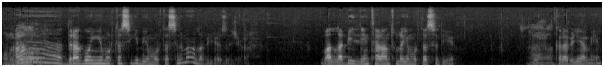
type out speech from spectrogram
Onu bir alalım. Aa, dragon yumurtası gibi yumurtasını mı alabiliyoruz acaba? Valla bildiğin tarantula yumurtası diyor. Dur, Aynen. kırabiliyor muyum?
